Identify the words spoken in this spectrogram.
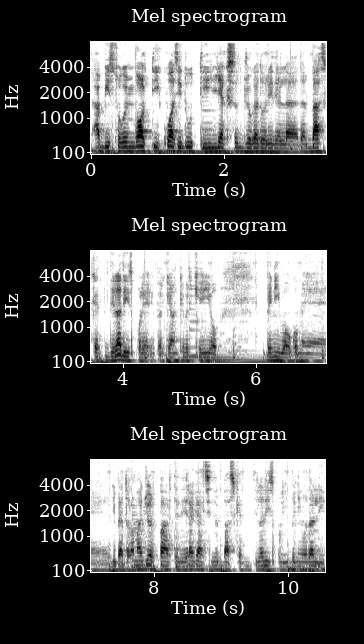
ha visto coinvolti quasi tutti gli ex giocatori del, del basket della Dispoli perché anche perché io venivo come, ripeto, la maggior parte dei ragazzi del basket della Dispoli venivo da lì.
